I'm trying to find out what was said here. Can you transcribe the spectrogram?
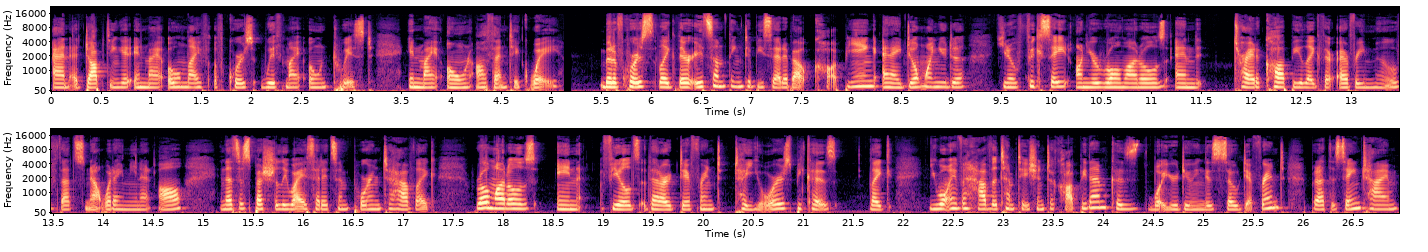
and adopting it in my own life, of course, with my own twist in my own authentic way. But of course, like there is something to be said about copying, and I don't want you to, you know, fixate on your role models and try to copy like their every move. That's not what I mean at all. And that's especially why I said it's important to have like role models in fields that are different to yours because like you won't even have the temptation to copy them because what you're doing is so different. But at the same time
